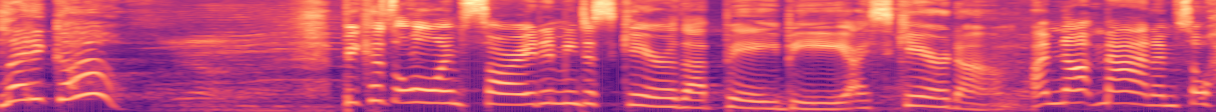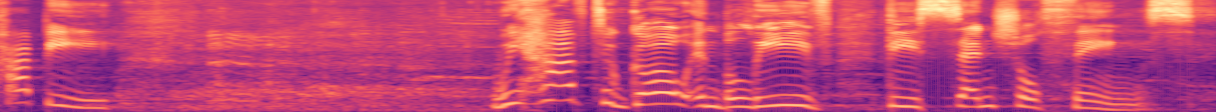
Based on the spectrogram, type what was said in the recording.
Let it go. Because, oh, I'm sorry, I didn't mean to scare that baby. I scared him. I'm not mad, I'm so happy. We have to go and believe the essential things.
